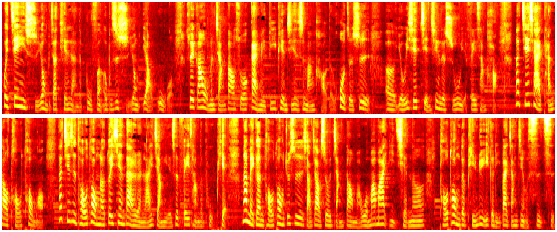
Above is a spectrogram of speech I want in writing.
会建议使用比较天然的部分，而不是使用药。药物哦，所以刚刚我们讲到说钙镁低片其实是蛮好的，或者是呃有一些碱性的食物也非常好。那接下来谈到头痛哦，那其实头痛呢对现代人来讲也是非常的普遍。那每个人头痛就是小教老师有讲到嘛，我妈妈以前呢头痛的频率一个礼拜将近有四次，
